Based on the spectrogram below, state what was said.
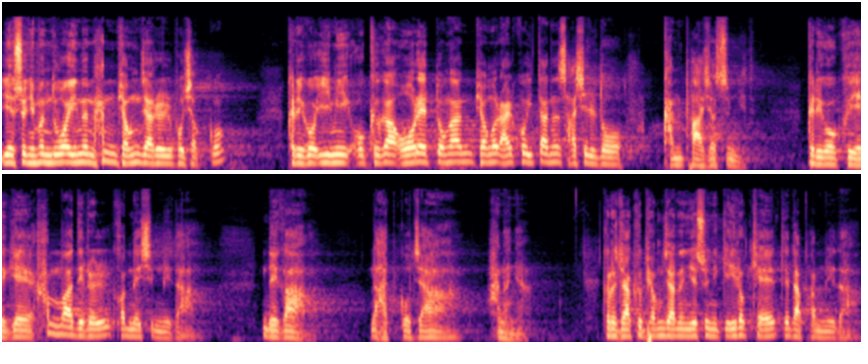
예수님은 누워있는 한 병자를 보셨고 그리고 이미 그가 오랫동안 병을 앓고 있다는 사실도 간파하셨습니다. 그리고 그에게 한마디를 건네십니다. 내가 낫고자 하느냐. 그러자 그 병자는 예수님께 이렇게 대답합니다.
